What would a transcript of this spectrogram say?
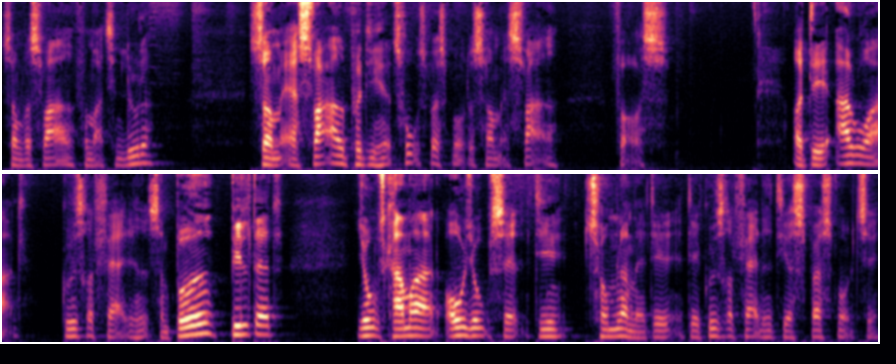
som var svaret for Martin Luther, som er svaret på de her trospørgsmål, og som er svaret for os. Og det er akkurat Guds retfærdighed, som både Bildad, Jobs kammerat og Job selv, de tumler med. Det, det er Guds retfærdighed, de har spørgsmål til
